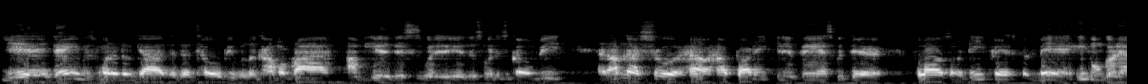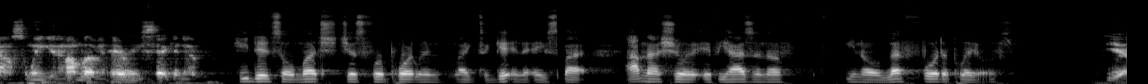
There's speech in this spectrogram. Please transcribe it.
Yeah, and Dame is one of them guys that done told people, look, I'm arrived, I'm here, this is what it is, this is what it's gonna be. And I'm not sure how, how far they can advance with their flaws on the defense, but man, he gonna go down swinging, and I'm loving every second of it. He did so much just for Portland, like to get in the eighth spot. I'm not sure if he has enough, you know, left for the playoffs. Yeah,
